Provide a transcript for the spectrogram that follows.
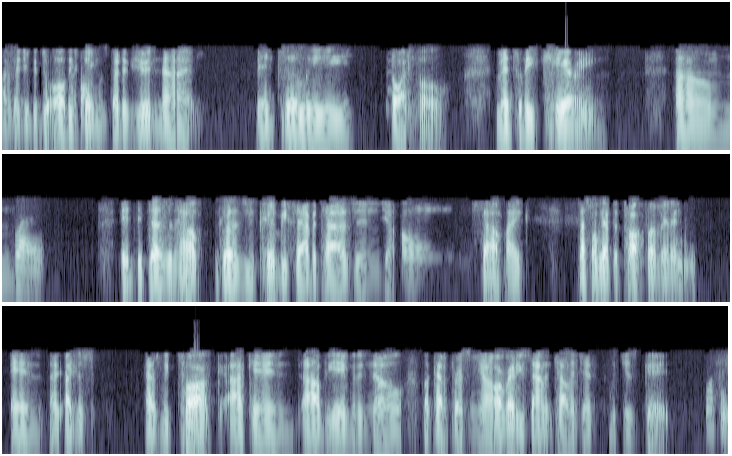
I'm saying you could do all these things, but if you're not mentally thoughtful, mentally caring, um, Right. it, it doesn't help because you could be sabotaging your own self. Like that's why we have to talk for a minute. And I, I just, as we talk, I can, I'll be able to know what kind of person you are. Already, you sound intelligent, which is good. Okay.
